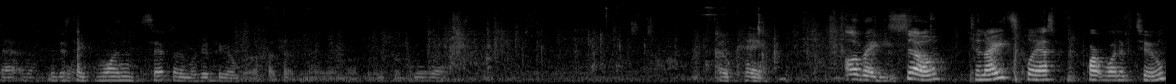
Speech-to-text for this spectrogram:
that. We just take one sip and then we're good to go. We'll put that in there, then we'll finish. Okay. Alrighty, so tonight's class, part one of two,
